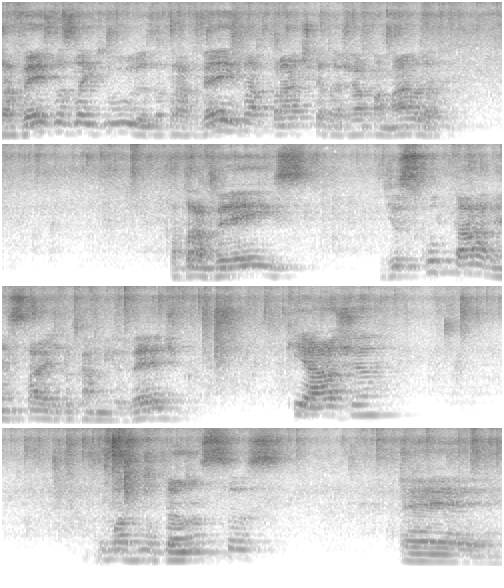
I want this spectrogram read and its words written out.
através das leituras, através da prática da Japamala, através de escutar a mensagem do caminho védico, que haja umas mudanças, é,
